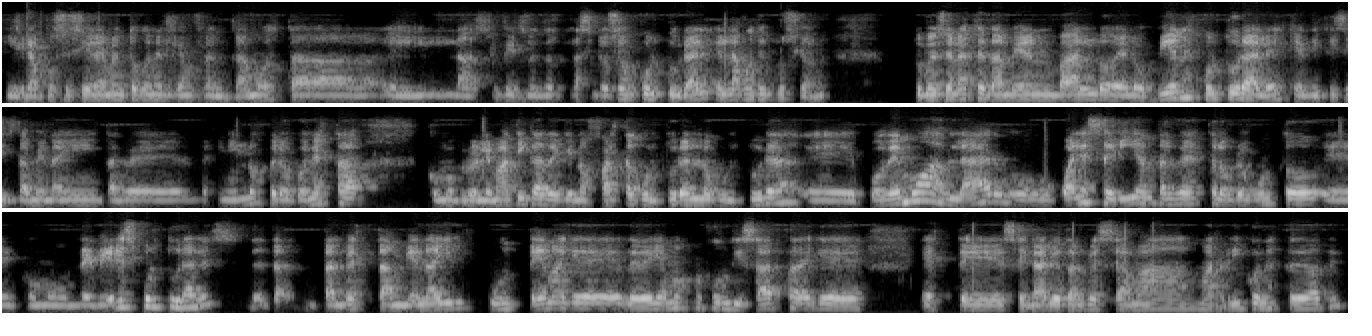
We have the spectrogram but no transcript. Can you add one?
el gran posicionamiento con el que enfrentamos está la, la, situación cultural en la Constitución, Tú mencionaste también, Val, lo de los bienes culturales, que es difícil también ahí tal vez definirlos, pero con esta como problemática de que nos falta cultura en la cultura, eh, ¿podemos hablar o cuáles serían, tal vez te lo pregunto, eh, como deberes culturales? Tal vez también hay un tema que deberíamos profundizar para que este escenario tal vez sea más, más rico en este debate.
